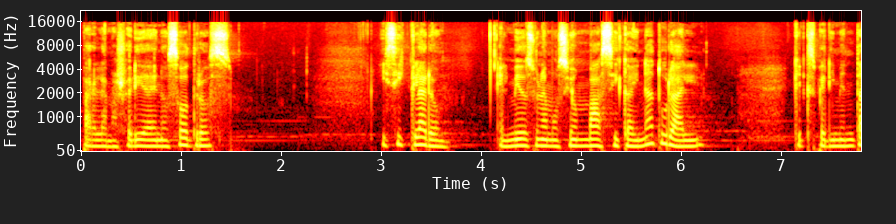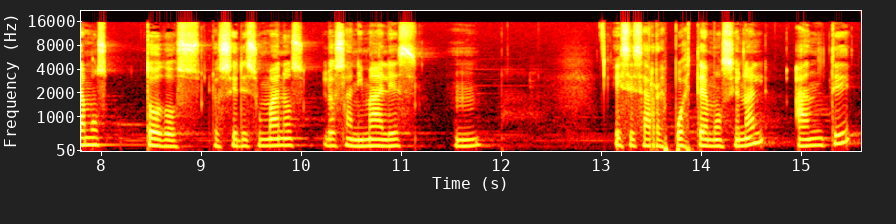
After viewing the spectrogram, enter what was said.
para la mayoría de nosotros. Y sí, claro, el miedo es una emoción básica y natural que experimentamos todos los seres humanos, los animales. Es esa respuesta emocional ante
